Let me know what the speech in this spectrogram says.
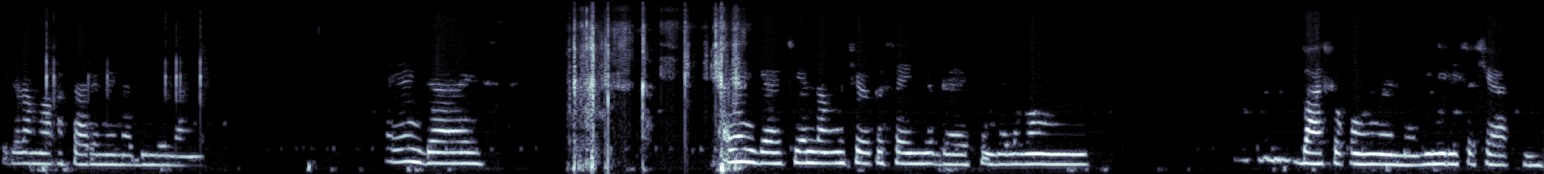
Tiga lang mga kasari may nabili lang. Ayan guys. Ayan guys, yan lang ang share ko sa inyo guys. Yung dalawang baso kong ano, binili sa Shopee.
